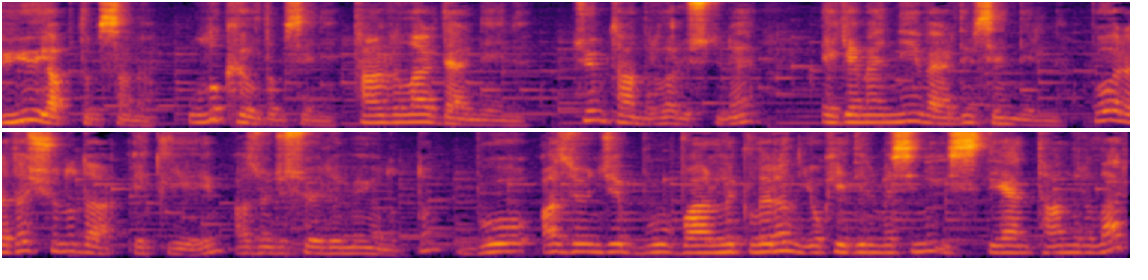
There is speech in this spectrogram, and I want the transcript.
Büyü yaptım sana, ulu kıldım seni, Tanrılar Derneği'ne, tüm tanrılar üstüne egemenliği verdim senin eline. Bu arada şunu da ekleyeyim. Az önce söylemeyi unuttum. Bu az önce bu varlıkların yok edilmesini isteyen tanrılar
